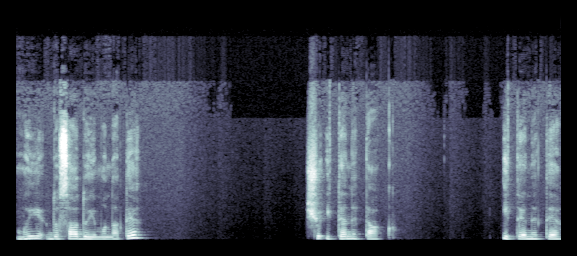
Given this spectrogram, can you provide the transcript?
ми досадуємо на те, що і те не так, і те не те.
